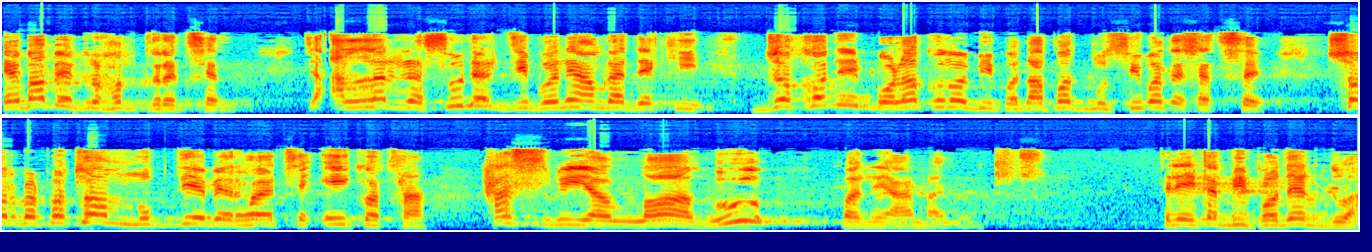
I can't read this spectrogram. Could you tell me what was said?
এভাবে গ্রহণ করেছেন। যে আল্লাহর রসুলের জীবনে আমরা দেখি, যখনই বড় কোনো বিপদ, আপদ, মুসিবত এসেছে, সর্বপ্রথম মুখ দিয়ে বের হয়েছে এই কথা, হাসবি আল্লাহু। তাহলে এটা বিপদের দোয়া।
